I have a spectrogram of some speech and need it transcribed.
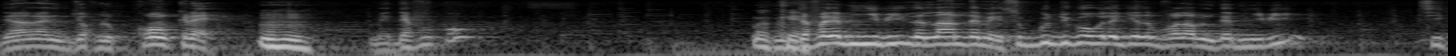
dina leen jox lu concret. mais defu ko. dafa dem ñibbi le lendemain su guddi googu la jël volam dem ñibbi si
